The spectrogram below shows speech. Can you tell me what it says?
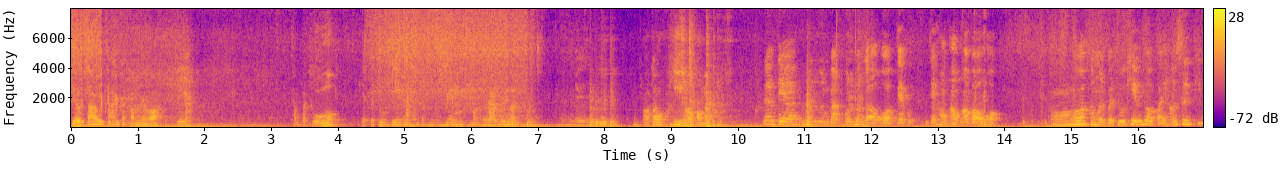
เดี๋ยวสาวอีสานจะทำยังเหรอเนี่ยทำปลาทูเก็บไปทูเค็มเข็มบางร่างด้วยกันนั่นเลยเอาต้องขี้เราเข้ามาแล้วแต่คนอื่นบางคนเพิ่นก็เอาออกแต่แต่ของเขาเขาบเอาออกอ๋อเพราะว่าก็เหมือนปลาทูเค็มทั่วไปเขาซื้อกิน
